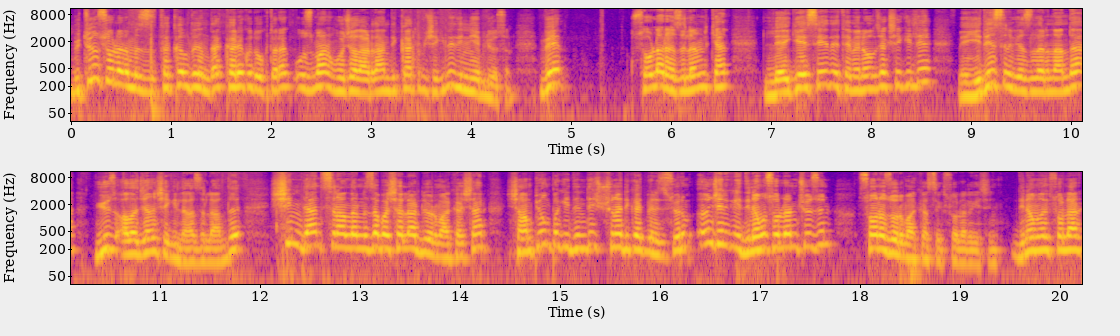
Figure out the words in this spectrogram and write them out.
Bütün sorularımızı takıldığında Kareko Doktorak uzman hocalardan dikkatli bir şekilde dinleyebiliyorsun. Ve sorular hazırlanırken LGS'ye de temel olacak şekilde ve 7. sınıf yazılarından da 100 alacağın şekilde hazırlandı. Şimdiden sınavlarınıza başarılar diyorum arkadaşlar. Şampiyon paketinde şuna dikkat etmenizi istiyorum. Öncelikle dinamo sorularını çözün. Sonra zoru bankasındaki sorulara geçin. Dinamodaki sorular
